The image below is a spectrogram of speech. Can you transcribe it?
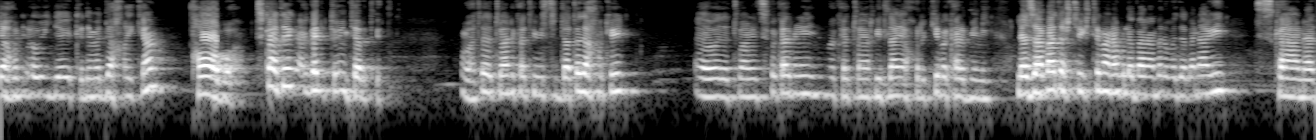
یاخود ئەو ڤیدیۆیە کە دەمێ داخڵی کەم تەواو بووە چ کاتێک ئەگەر تۆ ئینتەر بکەیت واتە دەتوانێت کاتی ویست داتا داخڵ بکەیت ئەوە دەتوانیت چ بەکاربێنی بەکە توانین ڕیدلای یاخود ڕیدکی بەکاربێنی لە جاڤادا شتێکی تێمان هەبوو لە بەرامبەر بەدە بە ناوی سکانەر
